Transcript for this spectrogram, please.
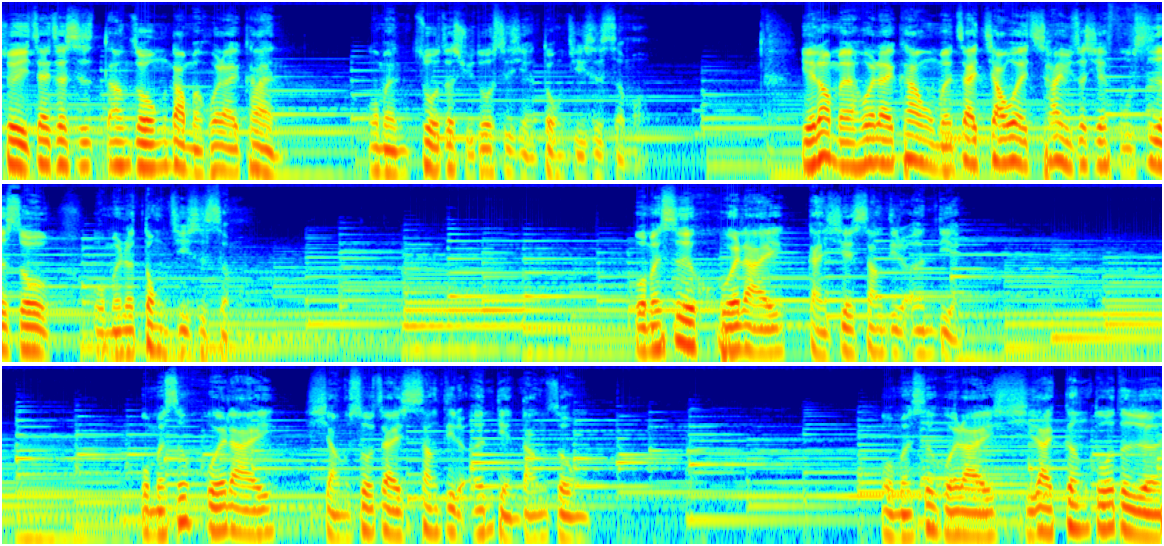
所以在这次当中，让我们回来看，我们做这许多事情的动机是什么？也让我们回来看，我们在教会参与这些服事的时候，我们的动机是什么？我们是回来感谢上帝的恩典。我们是回来享受在上帝的恩典当中，我们是回来期待更多的人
